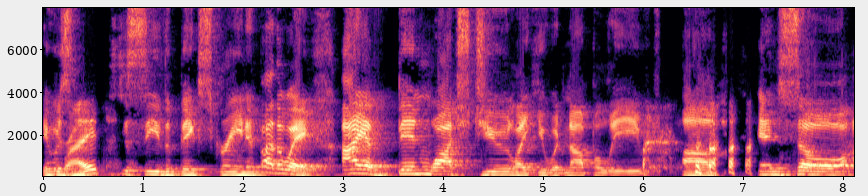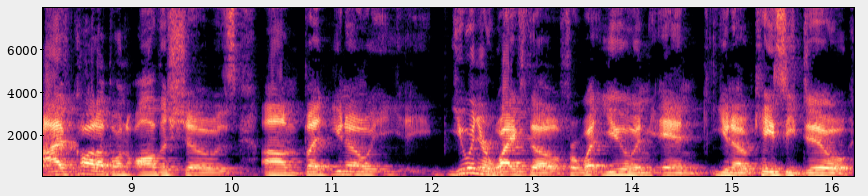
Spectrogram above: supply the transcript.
It was right? nice to see the big screen. And by the way, I have been watched you like you would not believe. Um, and so I've caught up on all the shows. Um, but, you know, you and your wife though for what you and and you know casey do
